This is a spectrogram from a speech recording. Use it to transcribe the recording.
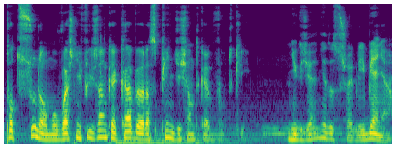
podsunął mu właśnie filiżankę kawy oraz pięćdziesiątkę wódki. Nigdzie nie dostrzegli bienia.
